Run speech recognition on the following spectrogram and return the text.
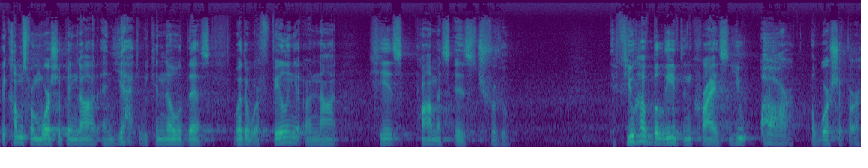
that comes from worshiping God. And yet, we can know this whether we're feeling it or not, His promise is true. If you have believed in Christ, you are a worshiper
